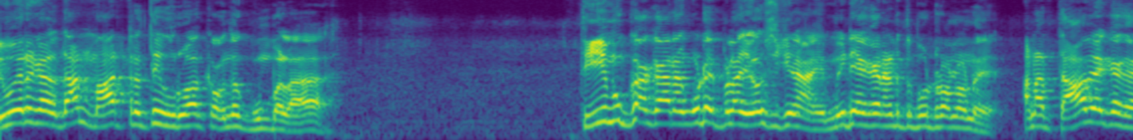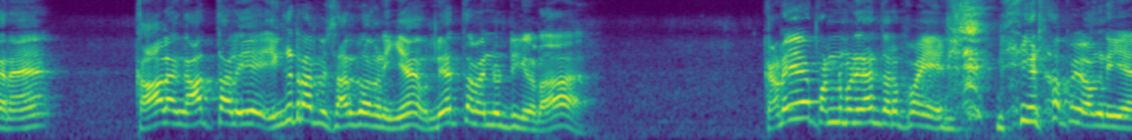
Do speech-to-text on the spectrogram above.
இவர்கள் தான் மாற்றத்தை உருவாக்க வந்த கும்பலா? திமுக காரன் கூட இப்பெல்லாம் யோசிக்கிறான். மீடியாக்காரன் எடுத்து போட்டுருவானு ஆனால் தாவேக்காரன் காலங்காத்தாலேயே எங்கிட்டா போய் சரக்கு வாங்குனீங்க? நேற்று வாங்கிட்டீங்கடா கடையே பன்னெண்டு மணி தான் திறப்பாங்க நீங்கள் தான் போய் வாங்குனீங்க?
